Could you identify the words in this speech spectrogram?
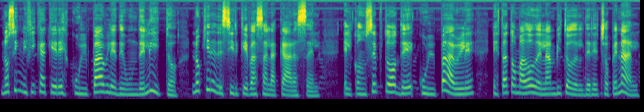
No significa que eres culpable de un delito, no quiere decir que vas a la cárcel. El concepto de culpable está tomado del ámbito del derecho penal,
